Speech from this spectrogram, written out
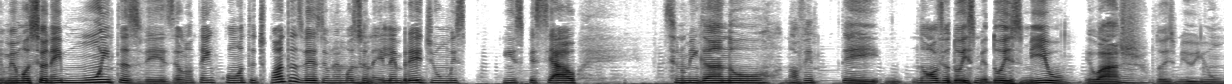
Eu me emocionei muitas vezes. Eu não tenho conta de quantas vezes eu me emocionei. Lembrei de um es- em especial, se não me engano, 99 ou 2000, 2000 eu acho, 2001.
